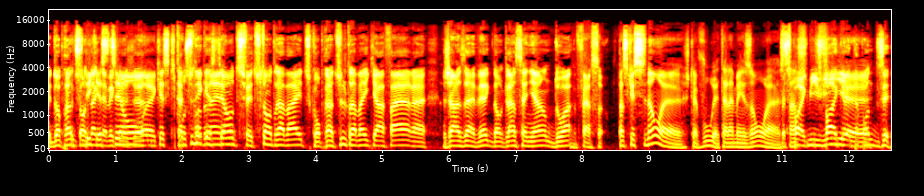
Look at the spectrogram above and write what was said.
mais il doit prendre des contact avec le jeune. euh, qu'est-ce qui pose T'as-tu des questions, tu fais-tu ton travail, tu comprends-tu le travail qu'il y a à faire, euh, jaser avec, donc l'enseignante doit faire ça. Parce que sinon, euh, je t'avoue, être à la maison euh, Ben, sans suivi... euh, de-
